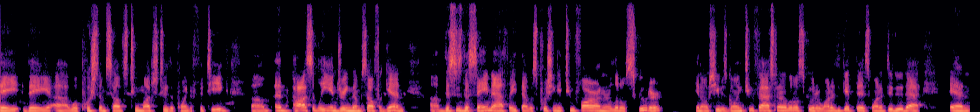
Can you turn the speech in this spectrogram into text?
they they uh, will push themselves too much to the point of fatigue um, and possibly injuring themselves again um, this is the same athlete that was pushing it too far on her little scooter you know she was going too fast on her little scooter wanted to get this wanted to do that and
